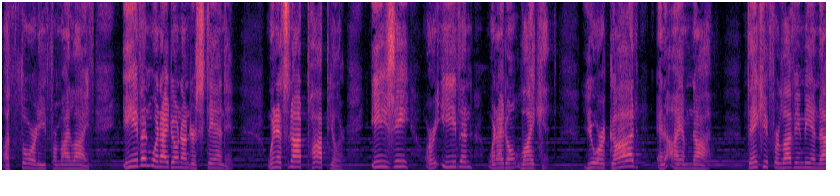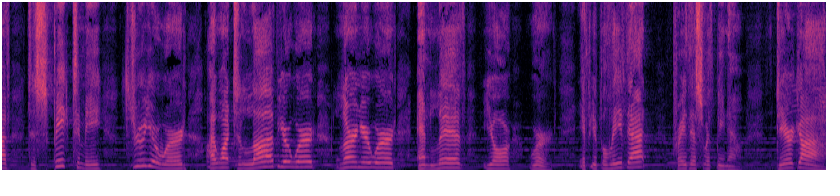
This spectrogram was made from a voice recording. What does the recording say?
authority for my life, even when I don't understand it when it's not popular, easy, or even when I don't like it. You are God and I am not. Thank you for loving me enough to speak to me through your word. I want to love your word, learn your word, and live your word. If you believe that, pray this with me now. Dear God,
